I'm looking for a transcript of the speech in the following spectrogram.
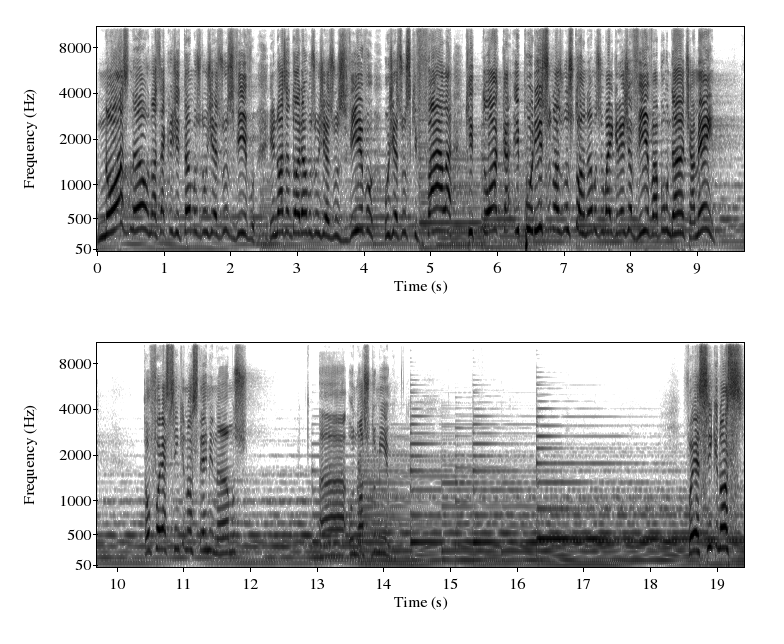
Nós não, nós acreditamos num Jesus vivo e nós adoramos um Jesus vivo, um Jesus que fala, que toca e por isso nós nos tornamos uma igreja viva, abundante, amém? Então foi assim que nós terminamos uh, o nosso domingo. Foi assim que nós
